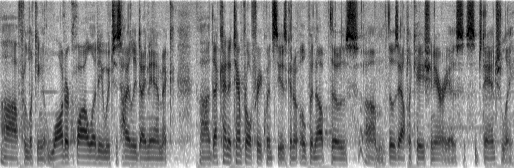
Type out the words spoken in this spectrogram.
uh, for looking at water quality, which is highly dynamic, uh, that kind of temporal frequency is going to open up those, um, those application areas substantially.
